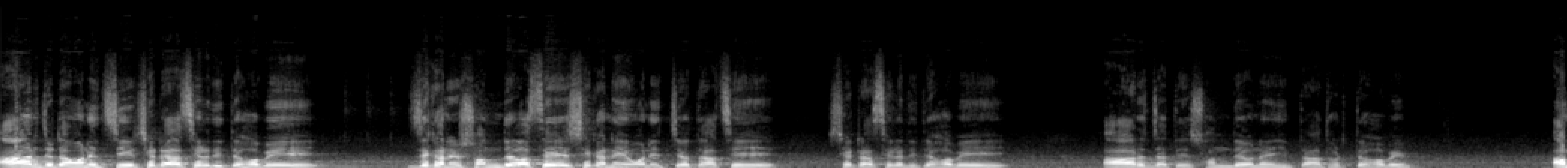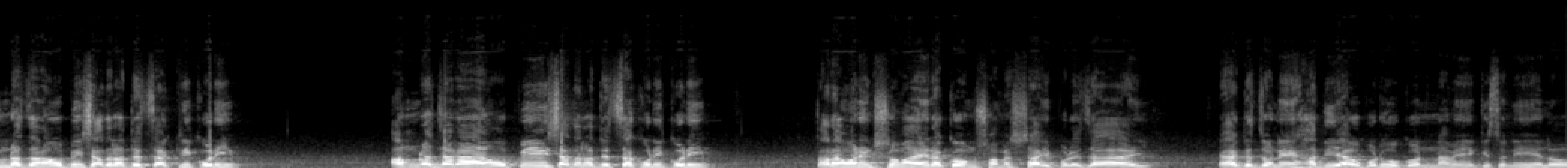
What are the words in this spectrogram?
আর যেটা অনিশ্চিত সেটা ছেড়ে দিতে হবে। যেখানে সন্দেহ আছে, সেখানে অনিশ্চয়তা আছে, সেটা ছেড়ে দিতে হবে। আর যাতে সন্দেহ নেই, তা ধরতে হবে। আমরা যারা অফিস আদালতে চাকরি করি, আমরা যারা অফিস আদালতে চাকরি করি, তারা অনেক সময় এরকম সমস্যায় পড়ে যায়। একজনে হাদিয়া উপঢৌকন নামে কিছু নিয়ে এলো।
